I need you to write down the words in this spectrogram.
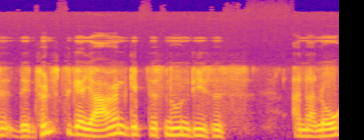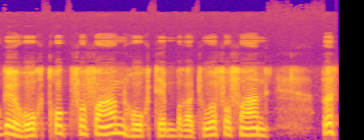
den 50er Jahren gibt es nun dieses analoge Hochdruckverfahren, Hochtemperaturverfahren. Das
